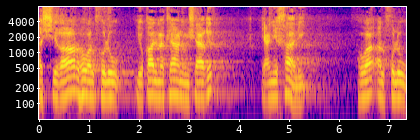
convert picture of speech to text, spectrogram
الشغار هو الخلو. يقال مكان شاغر يعني خالي هو الخلو.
